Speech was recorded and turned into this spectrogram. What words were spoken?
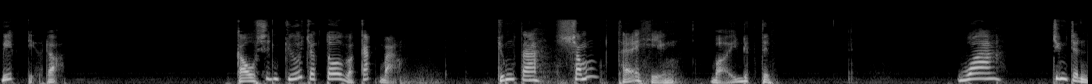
biết điều đó. Cầu xin Chúa cho tôi và các bạn. Chúng ta sống thể hiện bởi đức tin. Qua chương trình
